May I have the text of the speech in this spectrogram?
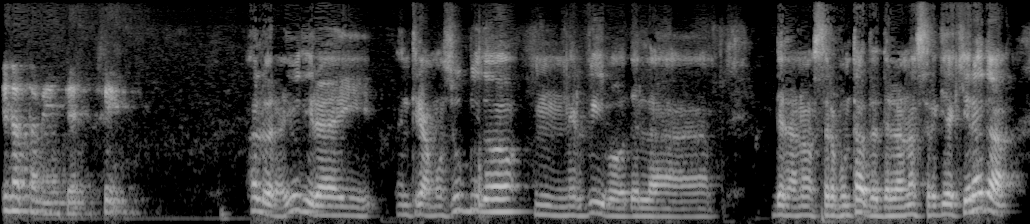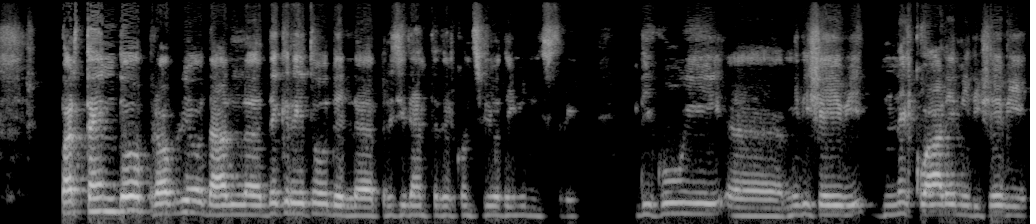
Esattamente, sì. Allora, io direi entriamo subito mm, nel vivo della, della nostra puntata, della nostra chiacchierata, partendo proprio dal decreto del Presidente del Consiglio dei Ministri, di cui eh, mi dicevi, nel quale mi dicevi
